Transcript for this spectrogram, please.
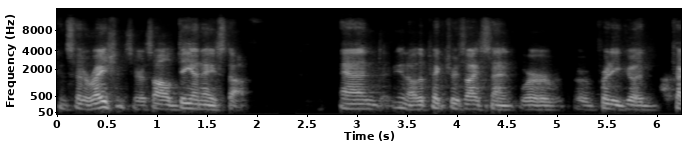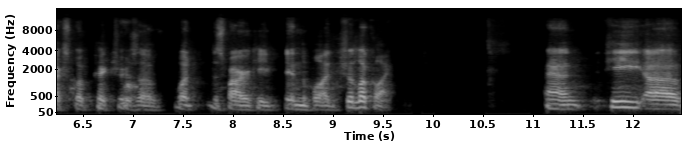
considerations here. It's all DNA stuff. And you know, the pictures I sent were, were pretty good textbook pictures of what the spirochete in the blood should look like. And he uh,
